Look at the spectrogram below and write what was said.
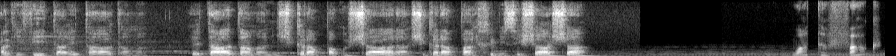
Akifita Etatama, Etatama Shikarapa Ushara, Shikarapa Himisisha. What the fuck?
